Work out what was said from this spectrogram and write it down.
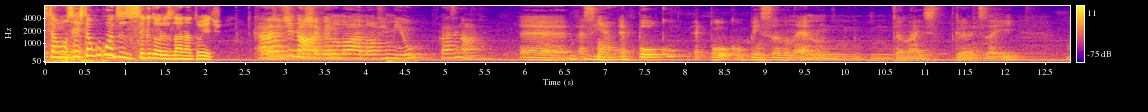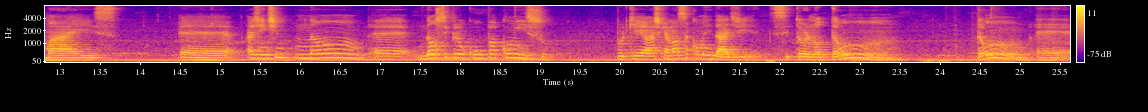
estão estão com quantos seguidores lá na Twitch? Cara, a Quase gente tá nove. chegando no- a 9 mil. Quase nove. É, assim, é, é pouco, é pouco, pensando, né, num- em canais grandes aí, mas é, a gente não, é, não se preocupa com isso, porque eu acho que a nossa comunidade se tornou tão, tão é,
